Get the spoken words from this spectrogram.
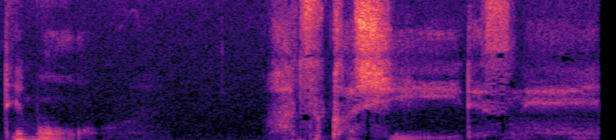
ても恥ずかしいですね。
